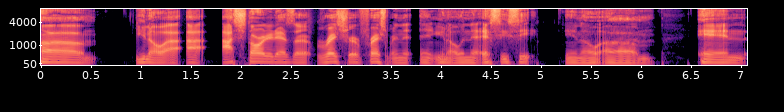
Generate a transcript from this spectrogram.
Um, you know, I, I, I started as a redshirt freshman, in, you know, in the SEC. You know, um, and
